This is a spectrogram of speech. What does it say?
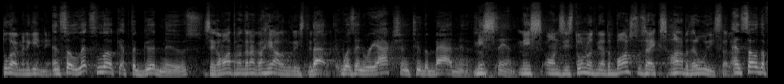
tugevamini kinni. And so let's look at the good news seega vaatame täna ka head uudist, that was in reaction to the bad news of sin., mis on siis tulnud nii-öelda vastuseks halbadele uudistele. And so the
